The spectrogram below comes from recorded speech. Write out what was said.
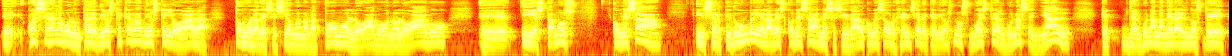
eh, ¿cuál será la voluntad de Dios? ¿Qué querrá Dios que yo haga? ¿Tomo la decisión o no la tomo? ¿Lo hago o no lo hago? Eh, y estamos con esa incertidumbre y a la vez con esa necesidad, con esa urgencia de que Dios nos muestre alguna señal, que de alguna manera Él nos dé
